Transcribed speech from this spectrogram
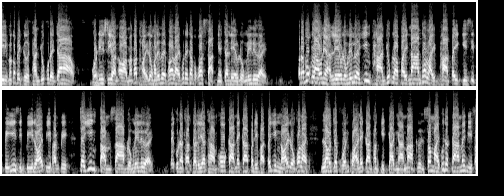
ดีๆมันก็ไปเกิดทันยุคพุทธเจ้า คนอินทรีย์อ่อนๆมันก็ถอยลงมาเรื่อยๆเพราะอะไรพุทธเจ้าบอกว่าสัตว์เนี่ยจะเลวลงเรื่อยๆเพราะพวกเราเนี่ยเลวลงเรื่อยๆยิ่งผ่านยุคเราไปนานเท่าไหร่ผ่านไปอีกกี่สิบปียี่สิบปีร้อยปีพันปีจะยิ่งต่ำทรามลงเรื่อยๆ ในคุณธรรมจริยธรรมโอกาสในการปฏิบัติก็ยิ่งน้อยลงเพราะอะไรเราจะขวนขวายในการทำกิจการงานมากขึ้น สมัยพุทธกาลไม่มีไฟ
